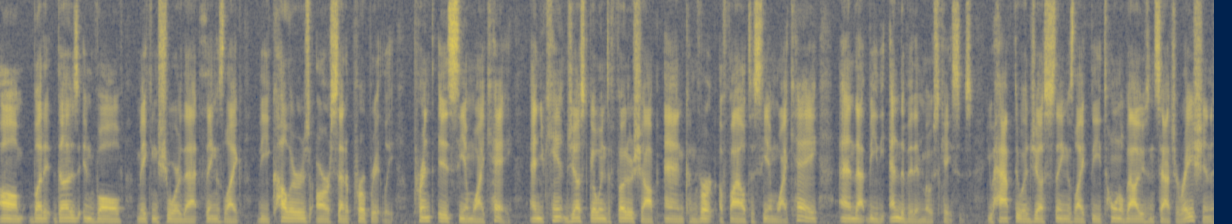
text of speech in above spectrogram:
Um, but it does involve making sure that things like the colors are set appropriately. Print is CMYK, and you can't just go into Photoshop and convert a file to CMYK and that be the end of it in most cases. You have to adjust things like the tonal values and saturation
